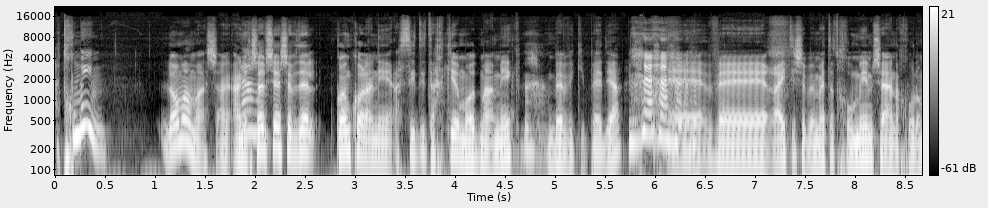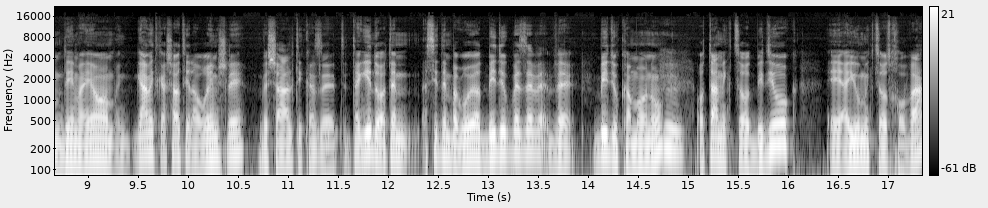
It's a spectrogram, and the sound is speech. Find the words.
התחומים. לא ממש, אני, אני? חושב שיש הבדל, קודם כל אני עשיתי תחקיר מאוד מעמיק בוויקיפדיה, אה, וראיתי שבאמת התחומים שאנחנו לומדים היום, גם התקשרתי להורים שלי ושאלתי כזה, תגידו, אתם עשיתם בגרויות בדיוק בזה, ובדיוק כמונו, אותם מקצועות בדיוק, אה, היו מקצועות חובה.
